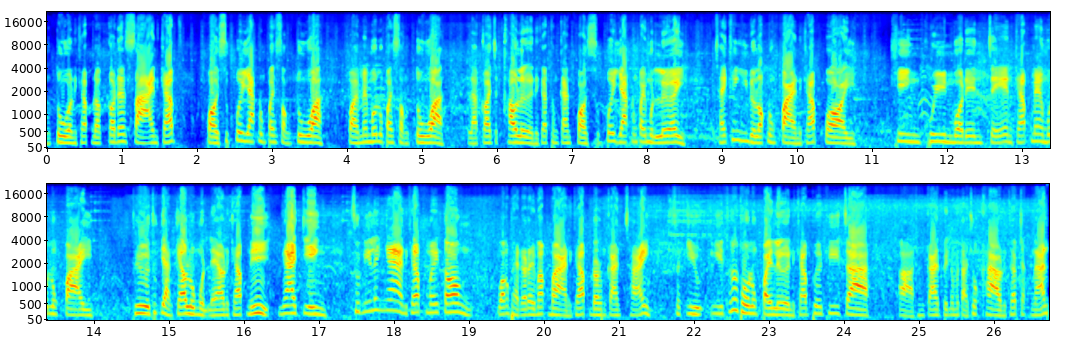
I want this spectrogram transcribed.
2 ตัวนะครับแล้วก็ด้านซ้ายนะครับปล่อยซูเปอร์ยักษ์ลงไป 2 ตัว ปล่อยแม่มดลงไป 2 ตัว แล้วก็จะเข้าเลยนะครับทำการปล่อยซูเปอร์ยักษ์ลงไปหมดเลย ใช้เครื่องยิงเดอะล็อกลงไปนะครับปล่อยคิงควีนวอร์เดนเจนครับแม่มดลงไปคือทุกอย่างแก้วลงหมดแล้วนะครับนี่ง่ายจริง สุดนี้เล่นง่ายนะครับไม่ต้องวางแผนอะไรมากมายครับเราทำการใช้สกิลอีทโทลงไปเลยนะครับเพื่อที่จะอ่าทำการเป็นอมตะชั่วคราวนะครับจากนั้น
